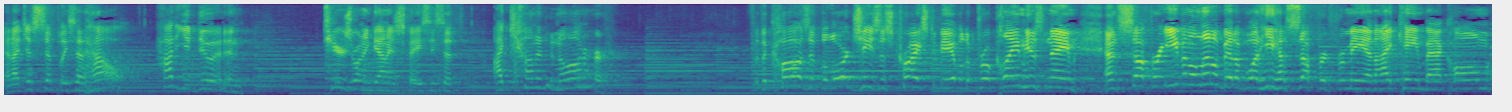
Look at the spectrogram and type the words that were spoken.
And I just simply said, How? How do you do it? And tears running down his face, he said, I count it an honor for the cause of the Lord Jesus Christ to be able to proclaim his name and suffer even a little bit of what he has suffered for me. And I came back home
